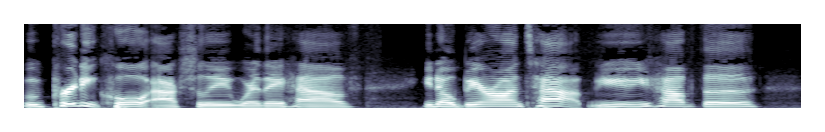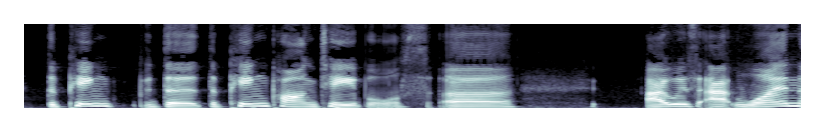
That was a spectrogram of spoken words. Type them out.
it was pretty cool actually, where they have, you know, beer on tap. You you have the the ping the the ping pong tables. Uh, I was at one.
